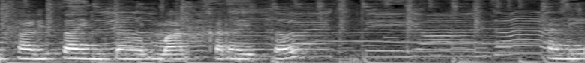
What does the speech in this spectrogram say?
साडेसहा इंचावर मार्क करायचं. आणि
